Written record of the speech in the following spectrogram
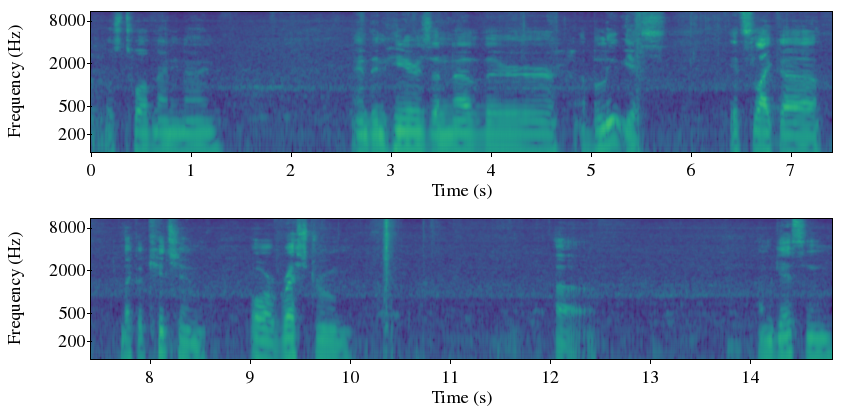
It was $12.99 and then here's another I believe yes it's like a like a kitchen or a restroom. Uh, I'm guessing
